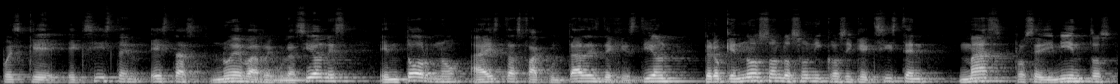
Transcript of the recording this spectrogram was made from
pues que existen estas nuevas regulaciones en torno a estas facultades de gestión, pero que no son los únicos y que existen más procedimientos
